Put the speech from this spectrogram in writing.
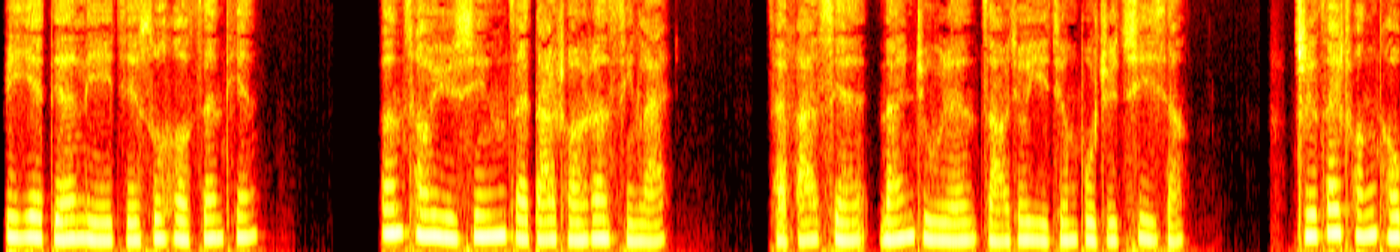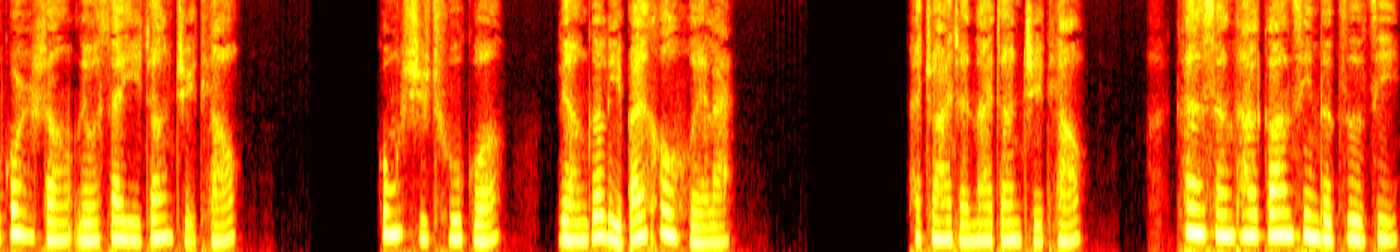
毕业典礼结束后三天，当乔雨欣在大床上醒来，才发现男主人早就已经不知去向，只在床头柜上留下一张纸条：“公事出国，两个礼拜后回来。”他抓着那张纸条，看向他刚进的字迹，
